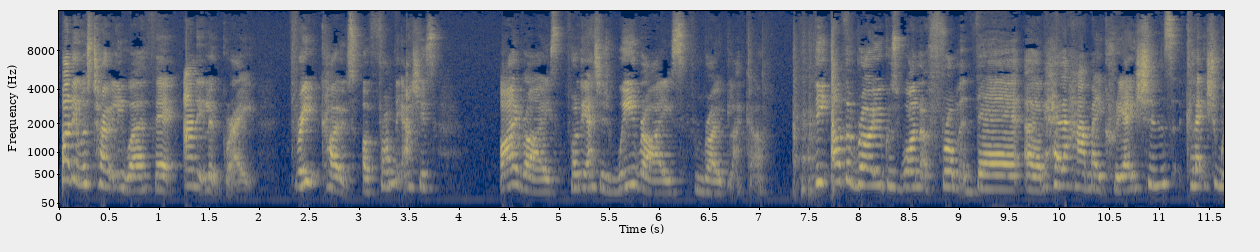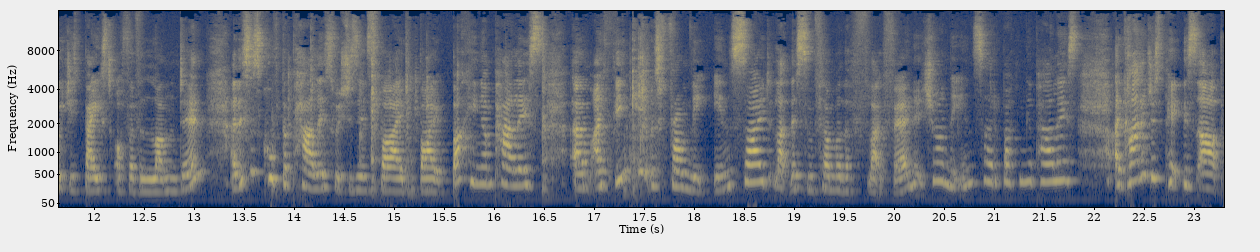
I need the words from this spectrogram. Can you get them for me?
But it was totally worth it and it looked great three coats of From the Ashes I Rise, From the Ashes We Rise from Rogue Lacquer. The other Rogue was one from their um, Hella Handmade Creations collection, which is based off of London. And this is called The Palace, which is inspired by Buckingham Palace. Um, I think it was from the inside, like there's some, some of the like furniture on the inside of Buckingham Palace. I kind of just picked this up,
